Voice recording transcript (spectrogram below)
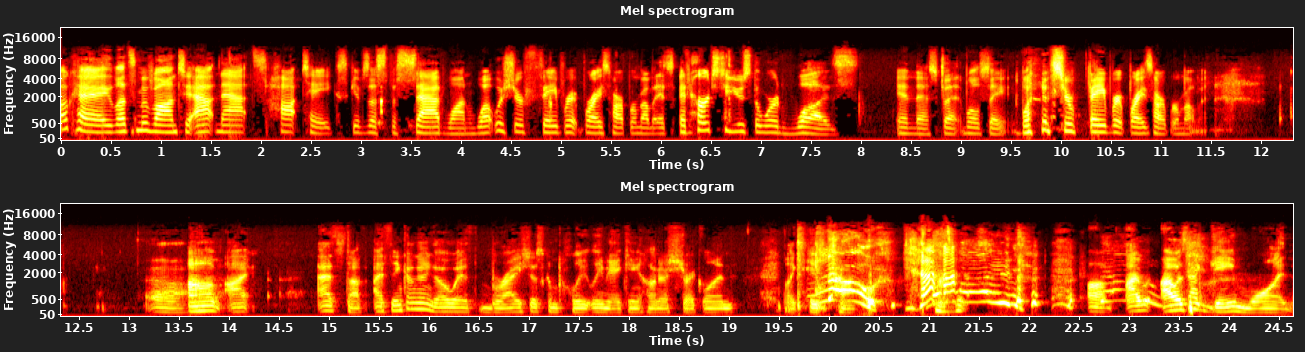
Okay, let's move on to at Nat's hot takes. Gives us the sad one. What was your favorite Bryce Harper moment? It's, it hurts to use the word "was" in this, but we'll say what's your favorite Bryce Harper moment? uh, Um, I that's tough. I think I'm gonna go with Bryce just completely making Hunter Strickland like his no, that's. Um, I, No. I was at game one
